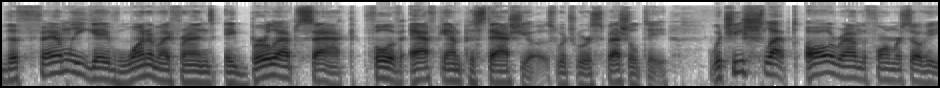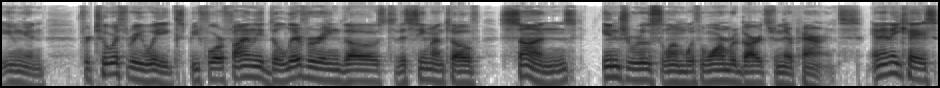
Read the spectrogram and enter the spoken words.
the family gave one of my friends a burlap sack full of Afghan pistachios, which were a specialty, which he schlepped all around the former Soviet Union for two or three weeks before finally delivering those to the Simantov sons in Jerusalem with warm regards from their parents. In any case,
